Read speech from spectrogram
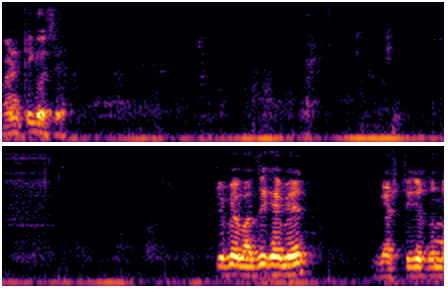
মানে ঠিক আছে। পেঁপে ভাজি খাবেন, গ্যাস্ট্রিকের জন্য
